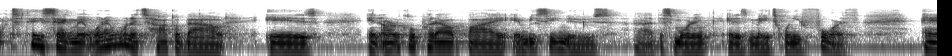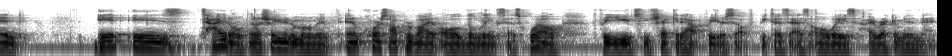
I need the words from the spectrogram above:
on today's segment, what I want to talk about is an article put out by NBC News uh, this morning. It is May 24th, and it is titled, and I'll show you in a moment. And of course, I'll provide all the links as well for you to check it out for yourself. Because as always, I recommend that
